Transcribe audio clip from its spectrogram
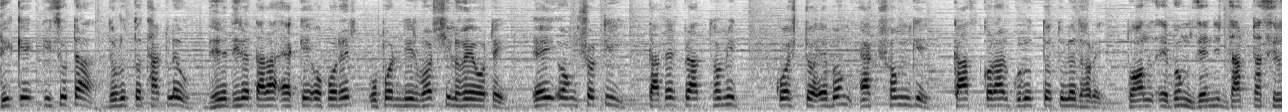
দিকে কিছুটা দূরত্ব থাকলেও ধীরে ধীরে তারা একে অপরের উপর নির্ভরশীল হয়ে ওঠে। এই অংশটি তাদের প্রাথমিক কষ্ট এবং একসঙ্গে কাজ করার গুরুত্ব তুলে ধরে। পল এবং জেনির যাত্রা ছিল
